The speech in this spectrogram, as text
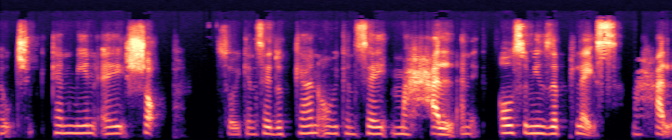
which can mean a shop so we can say دكان or we can say محل and it also means a place محل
